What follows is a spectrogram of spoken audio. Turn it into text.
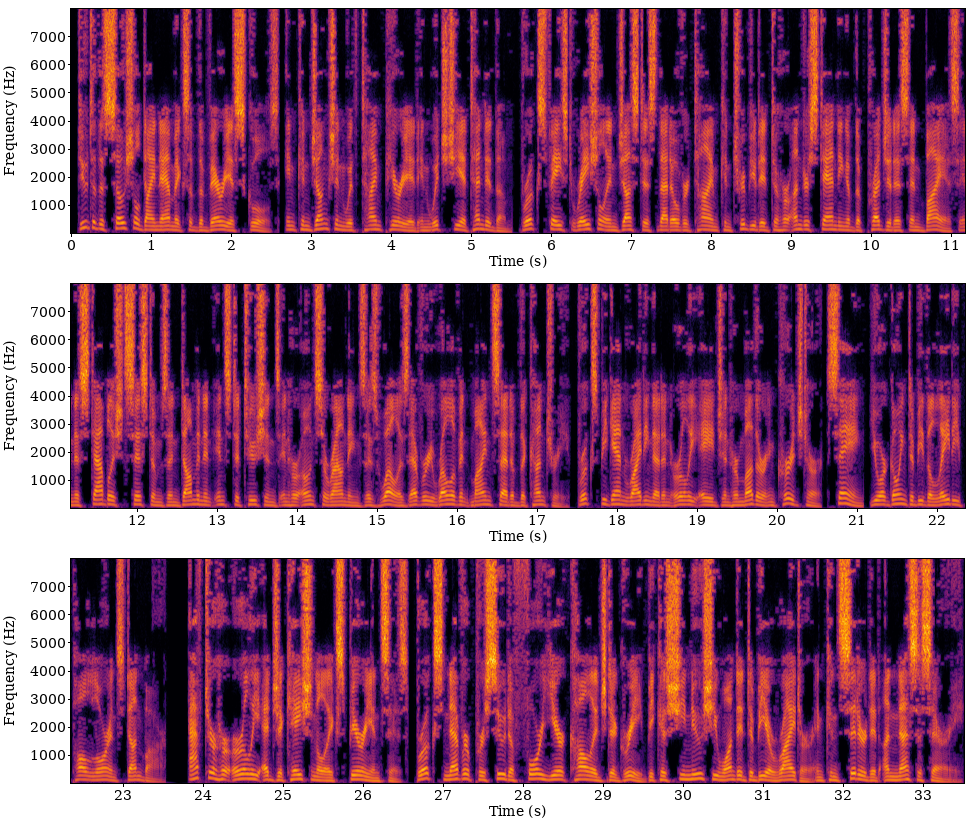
Due to the social dynamics of the various schools, in conjunction with time period in which she attended them, Brooks faced racial injustice that over time contributed to her understanding of the prejudice and bias in established systems and dominant institutions in her own surroundings as well as every relevant mindset of the country. Brooks began writing at an early age and her mother encouraged her, saying, You are going to be the Lady Paul Laurence Dunbar. After her early educational experiences, Brooks never pursued a four-year college degree because she knew she wanted to be a writer and considered it unnecessary.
